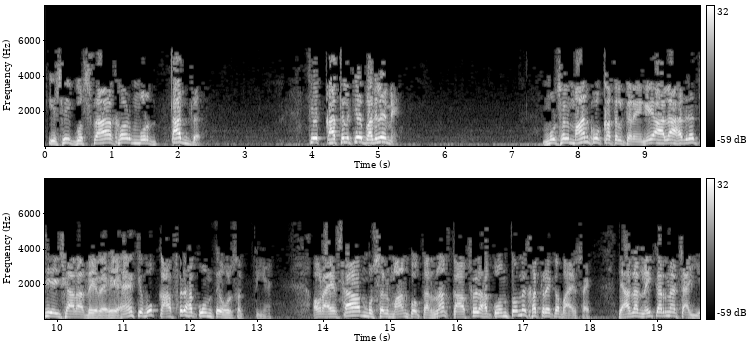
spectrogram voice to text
کسی گستاخ اور مرتد کے قتل کے بدلے میں مسلمان کو قتل کریں گے، اعلی حضرت یہ اشارہ دے رہے ہیں کہ وہ کافر حکومتیں ہو سکتی ہیں۔ اور ایسا مسلمان کو کرنا کافر حکومتوں میں خطرے کا باعث ہے۔ لہذا نہیں کرنا چاہیے۔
